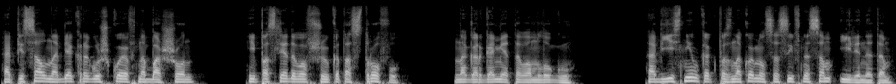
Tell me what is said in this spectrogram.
описал набег Рогушкоев на Башон и последовавшую катастрофу на Гаргаметовом лугу. Объяснил, как познакомился с Ифнесом Илинетом,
